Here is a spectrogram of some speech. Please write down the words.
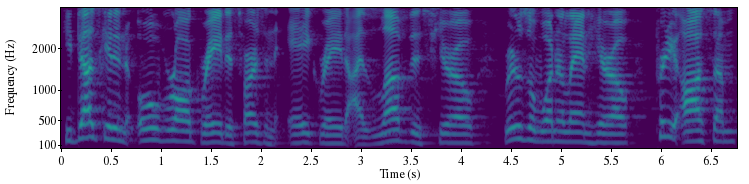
He does get an overall grade as far as an A grade. I love this hero. Riddles of Wonderland hero. Pretty awesome.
